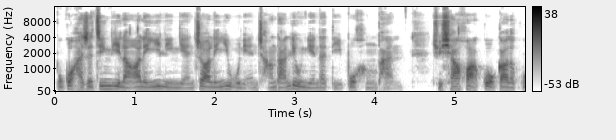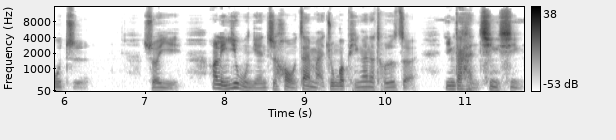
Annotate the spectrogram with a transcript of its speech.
不过还是经历了2010年至2015年长达六年的底部横盘，去消化过高的估值。所以，2015年之后再买中国平安的投资者应该很庆幸，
